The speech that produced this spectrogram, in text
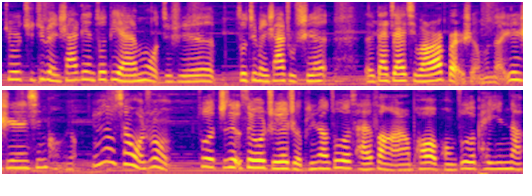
就是去剧本杀店做 DM，就是做剧本杀主持人，呃，大家一起玩玩本什么的，认识认识新朋友。因为像我这种做自自由职业者，平常做做采访啊，然后跑跑棚做做配音呐，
